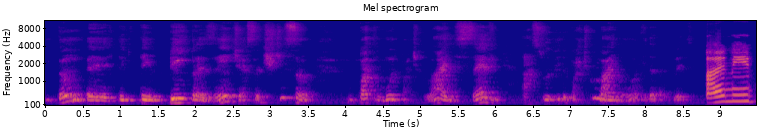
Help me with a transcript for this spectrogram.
Então, é, tem que ter bem presente essa distinção o patrimônio particular ele serve à sua vida particular e não à vida da empresa. I need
